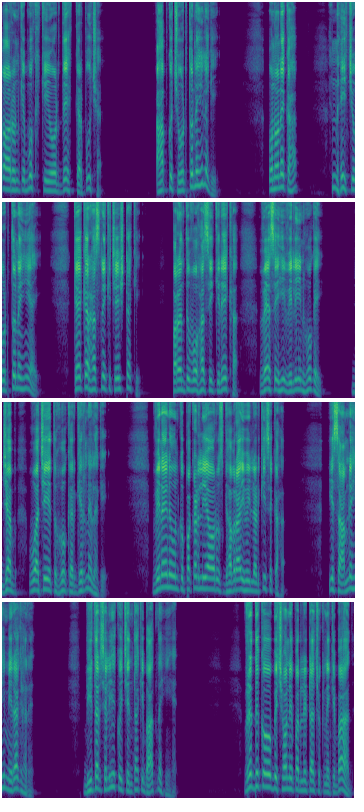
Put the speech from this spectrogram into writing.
और उनके मुख की ओर देखकर पूछा, आपको चोट तो नहीं लगी? उन्होंने कहा, नहीं, चोट तो नहीं आई। कहकर हंसने की चेष्टा की। परंतु वो हँसी की रेखा वैसे ही विलीन हो गई, जब वो अचेत होकर गिरने लगे। विनय ने उनको पकड़ लिया और उस घबराई हुई लड़की से कहा, ये सामने ही मेरा घर है। भीतर चलिए, कोई चिंता की बात नहीं है। वृद्ध को बिछौने पर लिटा चुकने के बाद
